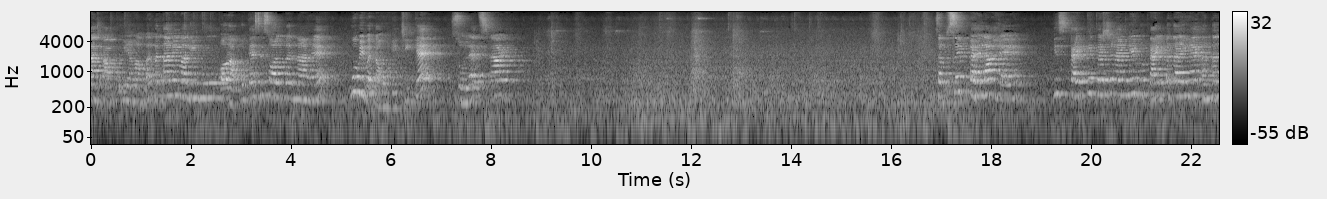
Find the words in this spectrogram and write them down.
आज आपको यहाँ पर बताने वाली हूँ और आपको कैसे सॉल्व करना है, वो भी बताऊँगी, ठीक है? सो लेट्स स्टार्ट सबसे पहला है, किस टाइप के क्वेश्चन आएँगे, वो टाइप बताई है। अंदर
